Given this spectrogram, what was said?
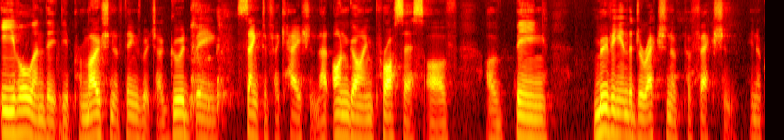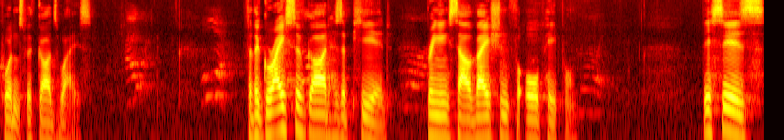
evil and the, the promotion of things which are good being sanctification, that ongoing process of, of being moving in the direction of perfection in accordance with God's ways. For the grace of God has appeared, bringing salvation for all people. This is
